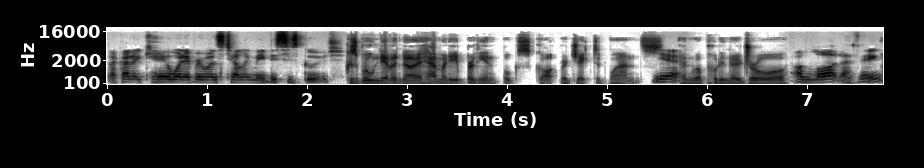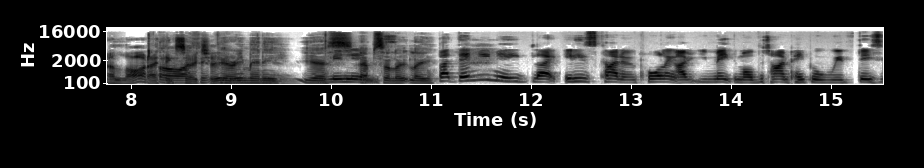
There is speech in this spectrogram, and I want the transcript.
Like, I don't care what everyone's telling me, this is good. because we'll never know how many brilliant books got rejected once Yeah. and were put in a drawer. A lot, I think. A lot, I think oh, so I think too. very many. Yes, Millions. absolutely. But then you need, like, it is kind of appalling. I, you meet them all the time, people with these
